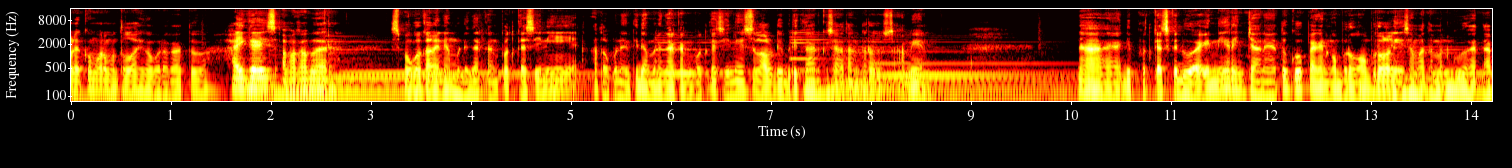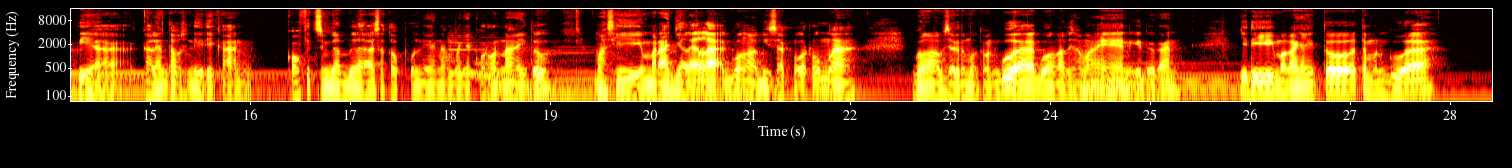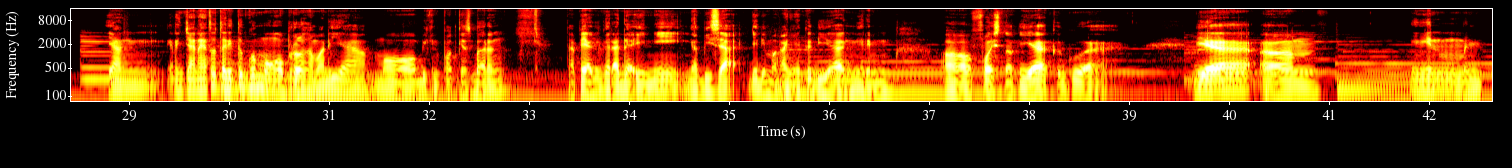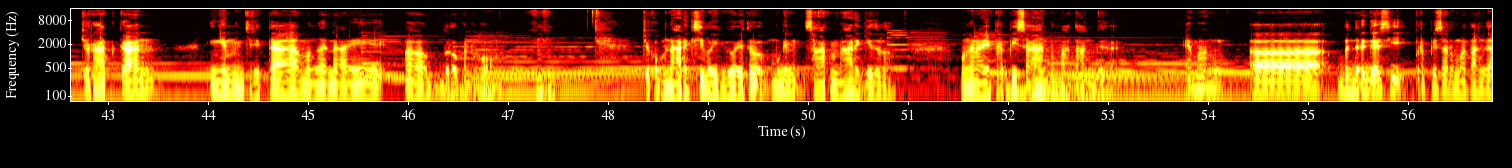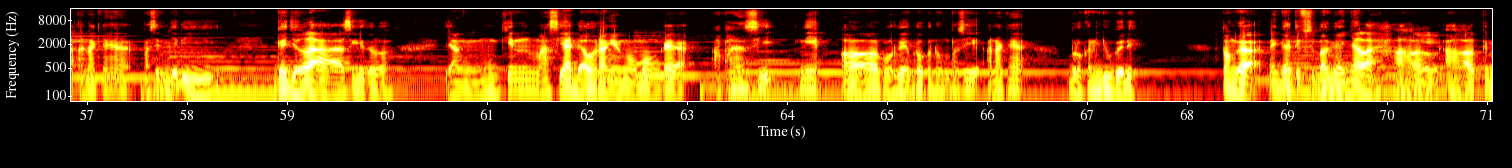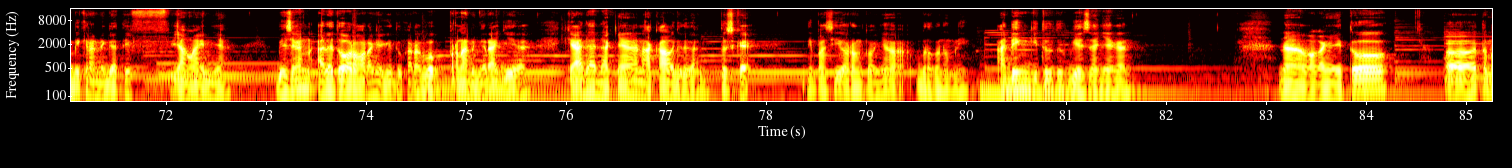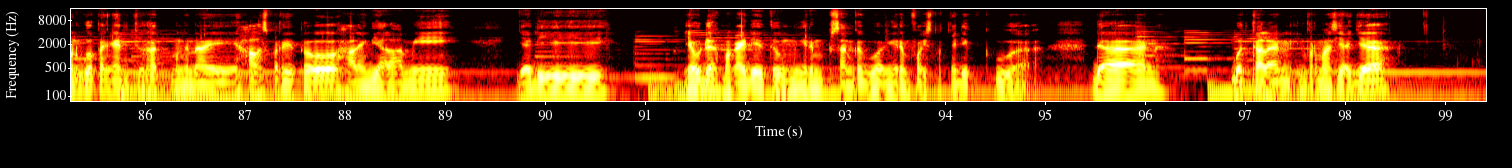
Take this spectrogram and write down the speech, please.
Assalamualaikum warahmatullahi wabarakatuh. Hai guys, apa kabar? Semoga kalian yang mendengarkan podcast ini Ataupun yang tidak mendengarkan podcast ini Selalu diberikan kesehatan terus, amin. Nah, di podcast kedua ini rencananya tuh gue pengen ngobrol-ngobrol nih sama temen gue Tapi ya kalian tahu sendiri kan COVID-19 ataupun yang namanya Corona itu Masih merajalela. Gue gak bisa keluar rumah Gue gak bisa ketemu temen gue Gue gak bisa main gitu kan. Jadi makanya itu temen gue yang rencananya tuh tadi tuh gue mau ngobrol sama dia mau bikin podcast bareng. Tapi agak ada ini nggak bisa. Jadi makanya itu dia ngirim uh, voice note dia ke gue dia um, ingin mencurhatkan ingin mencerita mengenai uh, broken home. Cukup menarik sih bagi gue itu. Mungkin sangat menarik gitu loh. Mengenai perpisahan rumah tangga. Emang uh, bener gak sih perpisahan rumah tangga anaknya pasti menjadi gak jelas gitu loh. Yang mungkin masih ada orang yang ngomong kayak apa sih? Ini uh, keluarganya broken home pasti anaknya broken juga deh. Atau enggak negatif sebagainya lah hal-hal hal pemikiran negatif yang lainnya. Biasanya kan ada tuh orang-orang kayak gitu karena gue pernah denger aja ya kayak ada anaknya nakal gitu kan. Terus kayak ini pasti orang tuanya broken home nih. Ada yang gitu tuh biasanya kan. Nah makanya itu uh, temen gue pengen curhat mengenai hal seperti itu hal yang dialami. Jadi ya udah makanya dia tuh mengirim pesan ke gue ngirim voice note-nya dia gue dan buat kalian informasi aja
